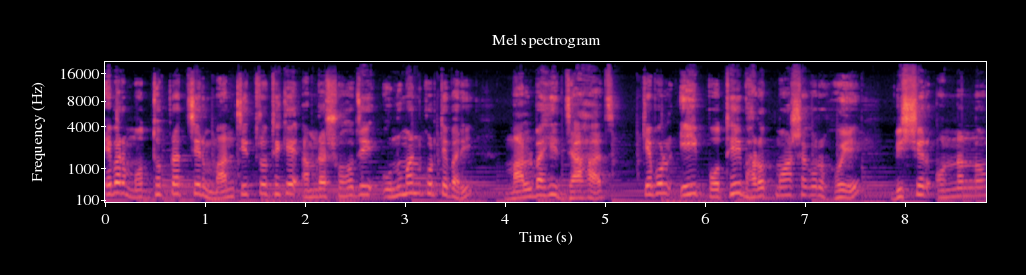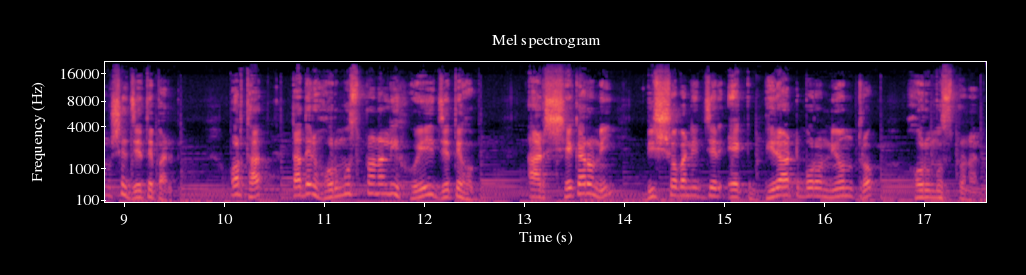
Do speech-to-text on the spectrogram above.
এবার মধ্যপ্রাচ্যের মানচিত্র থেকে আমরা সহজেই অনুমান করতে পারি, মালবাহী জাহাজ কেবল এই পথেই ভারত মহাসাগর হয়ে বিশ্বের অন্যান্য অংশে যেতে পারবে। অর্থাৎ তাদের হরমুজ প্রণালী হয়েই যেতে হবে। আর সে কারণেই বিশ্ব বাণিজ্যের এক বিরাট বড় নিয়ন্ত্রক হরমুজ প্রণালী।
